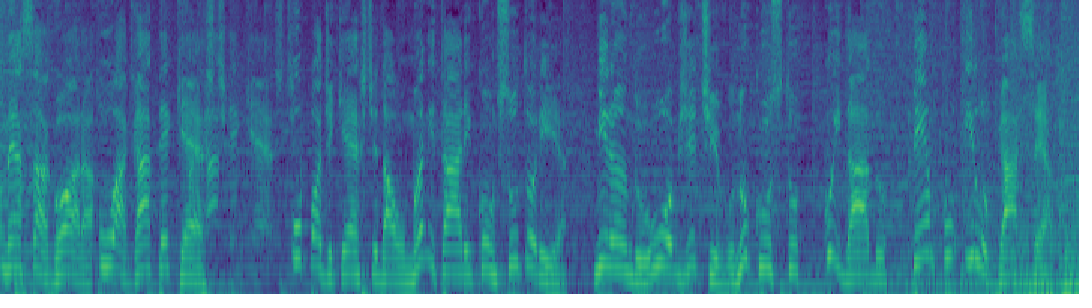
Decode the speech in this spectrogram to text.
Começa agora o HTCast, o podcast da Humanitari Consultoria, mirando o objetivo no custo, cuidado, tempo e lugar certos.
